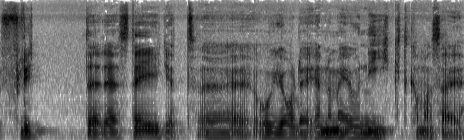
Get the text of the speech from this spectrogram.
flytta det steget eh, och göra det ännu mer unikt kan man säga.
